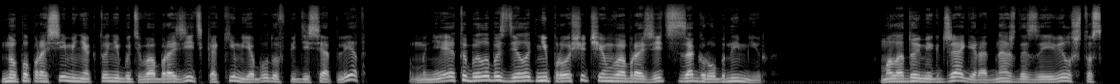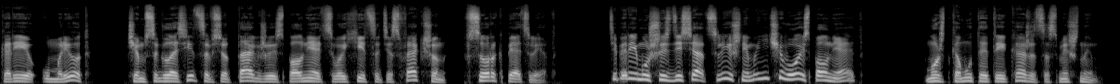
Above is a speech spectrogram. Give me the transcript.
Но попроси меня кто-нибудь вообразить, каким я буду в 50 лет, мне это было бы сделать не проще, чем вообразить загробный мир. Молодой Мик Джаггер однажды заявил, что скорее умрет, чем согласится все так же исполнять свой хит Satisfaction в 45 лет. Теперь ему 60 с лишним и ничего исполняет. Может, кому-то это и кажется смешным,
